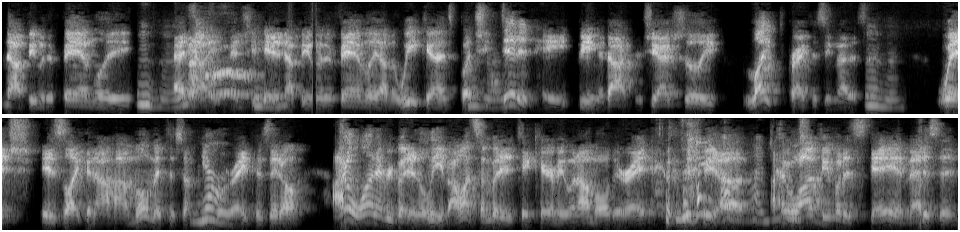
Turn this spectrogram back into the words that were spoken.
not being with her family mm-hmm. at night, and she hated mm-hmm. not being with her family on the weekends. But mm-hmm. she didn't hate being a doctor. She actually liked practicing medicine, mm-hmm. which is like an aha moment to some people, yeah. right? Because they don't. I don't want everybody to leave. I want somebody to take care of me when I'm older, right? right uh, I want people to stay in medicine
